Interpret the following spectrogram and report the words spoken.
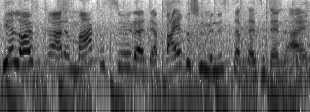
Hier läuft gerade Markus Söder, der bayerische Ministerpräsident, ein.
